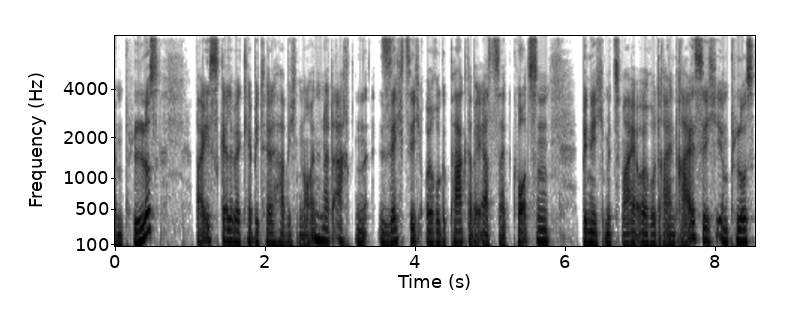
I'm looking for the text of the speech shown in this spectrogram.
im Plus. Bei Scalable Capital habe ich 968 Euro geparkt, aber erst seit kurzem bin ich mit 2,33 Euro im Plus.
